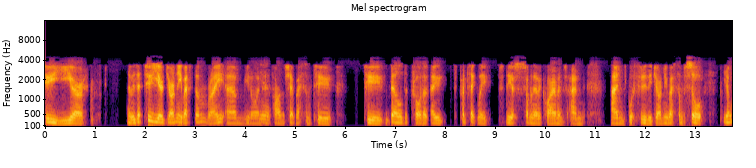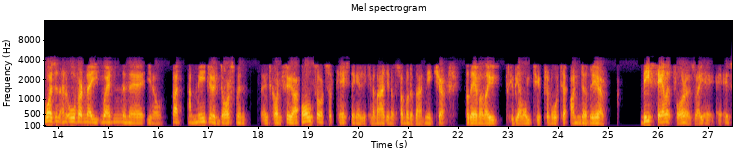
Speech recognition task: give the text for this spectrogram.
two-year, it was a two-year journey with them, right? Um, you know, in, yeah. in partnership with them to to build the product out, particularly there's some of the requirements and and go through the journey with them. So, you know, it wasn't an overnight win and a, you know, but a major endorsement. It's gone through all sorts of testing, as you can imagine, of someone of that nature for them allowed to be allowed to promote it under their. They sell it for us, right? It's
